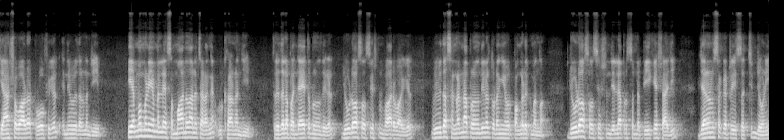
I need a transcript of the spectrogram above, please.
ക്യാഷ് അവാർഡ് ട്രോഫികൾ എന്നിവ വിതരണം ചെയ്യും. M M Mani M L A സമ്മാനദാന ചടങ്ങ് ഉദ്ഘാടനം ചെയ്യും. ത്രിതല പഞ്ചായത്ത് പ്രതിനിധികൾ ജൂഡോ അസോസിയേഷൻ ഭാരവാഹികൾ വിവിധ സംഘടനാ പ്രതിനിധികൾ തുടങ്ങിയവർ പങ്കെടുക്കുമെന്ന് ജൂഡോ അസോസിയേഷൻ ജില്ലാ president P K Shaji general secretary Sachin Johny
